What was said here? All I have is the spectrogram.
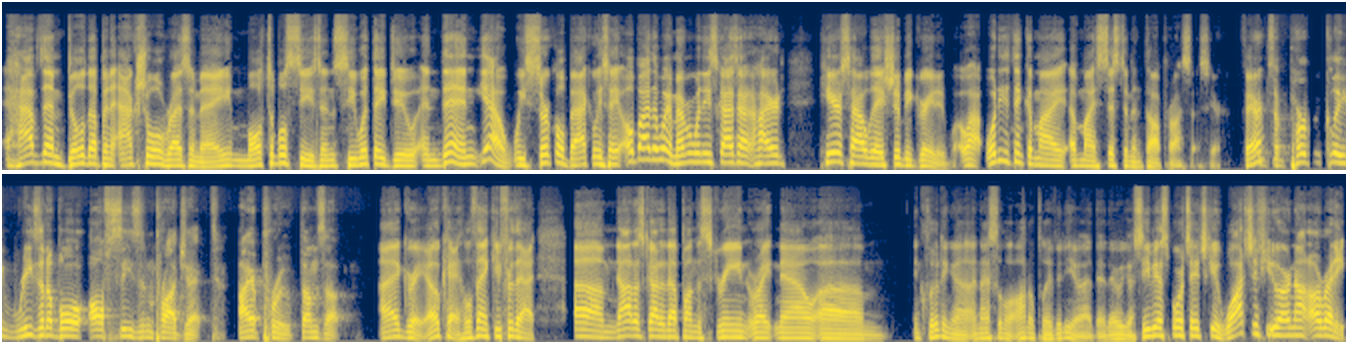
have them build up an actual resume, multiple seasons, see what they do. And then, yeah, we circle back and we say, oh, by the way, remember when these guys got hired? Here's how they should be graded. What do you think of my of my system and thought process here? Fair? It's a perfectly reasonable off-season project. I approve. Thumbs up. I agree. Okay. Well, thank you for that. Um, Nata's got it up on the screen right now, um, including a, a, nice little autoplay video out there. There we go. CBS Sports HQ. Watch if you are not already.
